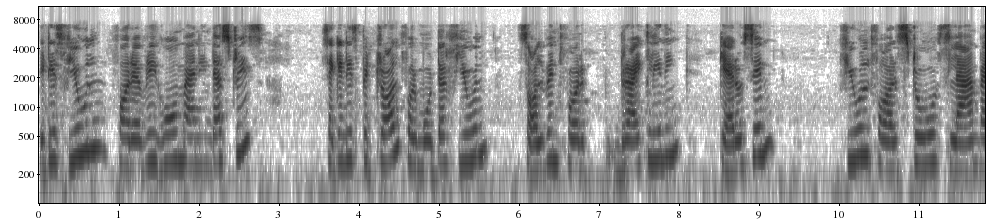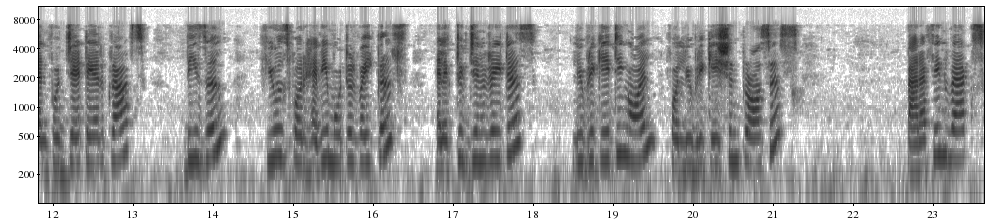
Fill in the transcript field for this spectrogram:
It is fuel for every home and industries. Second is petrol for motor fuel, solvent for dry cleaning, kerosene, fuel for stoves, lamp and for jet aircrafts, diesel, fuels for heavy motor vehicles, electric generators, lubricating oil for lubrication process, paraffin wax,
